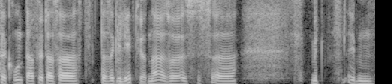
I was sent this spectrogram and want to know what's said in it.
der Grund dafür, dass er, dass er gelebt wird. Ne? Also es ist äh, mit eben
